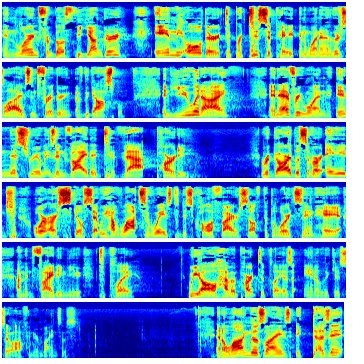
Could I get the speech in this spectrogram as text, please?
and learn from both the younger and the older to participate in one another's lives in furthering of the gospel. And you and I, and everyone in this room is invited to that party. Regardless of our age or our skill set, we have lots of ways to disqualify ourselves, but the Lord's saying, Hey, I'm inviting you to play. We all have a part to play, as Anna Lucas so often reminds us. And along those lines, it doesn't,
